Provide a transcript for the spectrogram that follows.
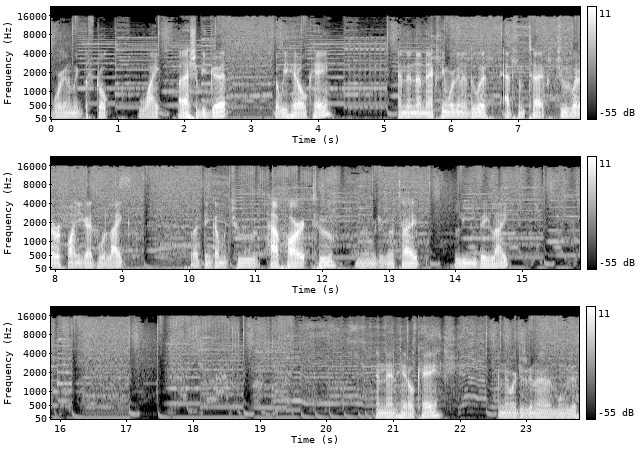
we're gonna make the stroke white. Uh, that should be good. So we hit ok. And then the next thing we're gonna do is add some text. Choose whatever font you guys would like. So I think I'm gonna choose Have Heart Two. And then we're just gonna type leave a like. And then hit ok and then we're just gonna move this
